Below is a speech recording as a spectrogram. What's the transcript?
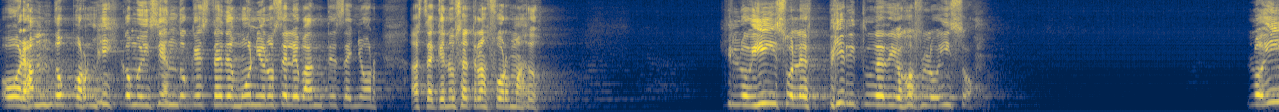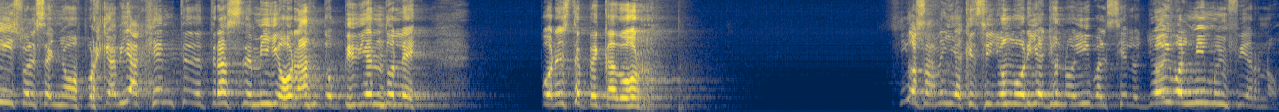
orando por mí, como diciendo que este demonio no se levante, Señor, hasta que no se ha transformado. Y lo hizo, el Espíritu de Dios lo hizo. Lo hizo el Señor, porque había gente detrás de mí orando, pidiéndole por este pecador. Yo sabía que si yo moría yo no iba al cielo, yo iba al mismo infierno.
